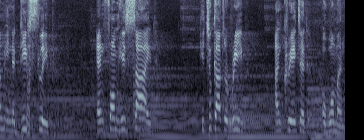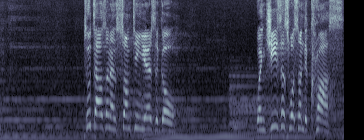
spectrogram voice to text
Adam in a deep sleep, and from his side, he took out a rib and created a woman. 2000 and something years ago, when Jesus was on the cross,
